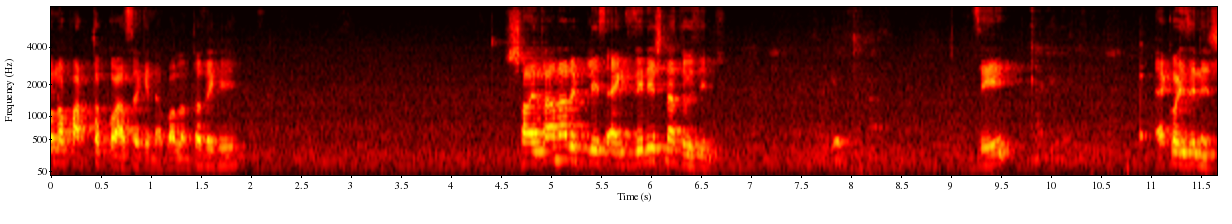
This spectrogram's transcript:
কোনো পার্থক্য আছে কিনা বলেন তো দেখি। শয়তান আর ইবলিস এক জিনিস না দুই জিনিস? জি, একই জিনিস।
